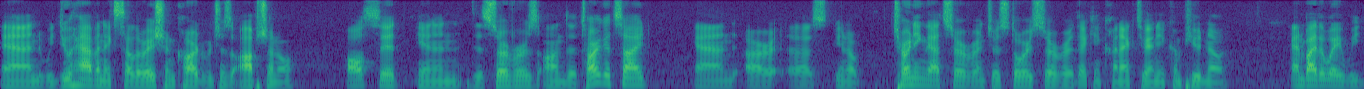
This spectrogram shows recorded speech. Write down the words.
and we do have an acceleration card, which is optional, all sit in the servers on the target side and are, uh, you know, turning that server into a storage server that can connect to any compute node. And by the way, we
